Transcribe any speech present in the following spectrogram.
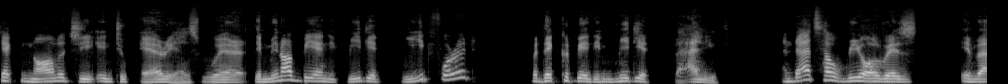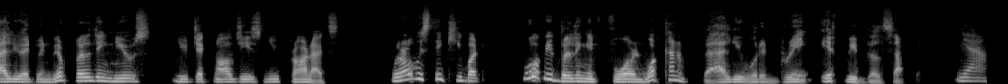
technology into areas where there may not be an immediate need for it, but there could be an immediate value. And that's how we always evaluate when we're building new, new technologies, new products. We're always thinking about who are we building it for and what kind of value would it bring if we build something? Yeah,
